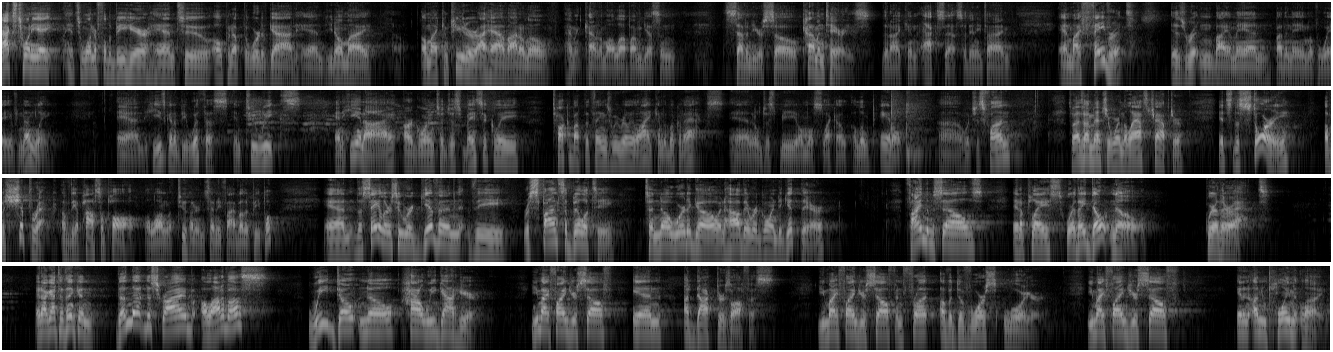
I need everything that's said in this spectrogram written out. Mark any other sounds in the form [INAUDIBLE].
Acts 28, it's wonderful to be here and to open up the Word of God. And you know, my, uh, on my computer, I have, I don't know, I haven't counted them all up, I'm guessing 70 or so commentaries that I can access at any time. And my favorite is written by a man by the name of Wave Nunley. And he's going to be with us in two weeks. And he and I are going to just basically talk about the things we really like in the book of Acts. And it'll just be almost like a, a little panel, uh, which is fun. So, as I mentioned, we're in the last chapter. It's the story of a shipwreck of the Apostle Paul, along with 275 other people. And the sailors who were given the responsibility to know where to go and how they were going to get there find themselves in a place where they don't know where they're at. And I got to thinking, doesn't that describe a lot of us? We don't know how we got here. You might find yourself in a doctor's office. You might find yourself in front of a divorce lawyer. You might find yourself in an unemployment line,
